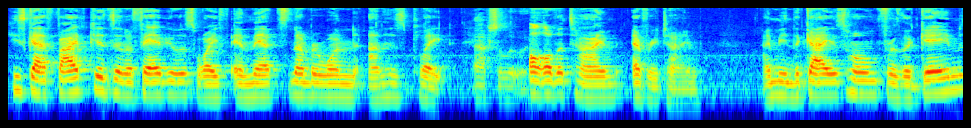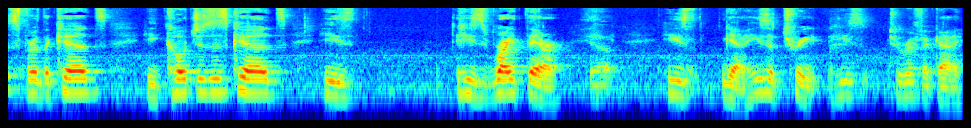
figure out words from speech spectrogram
He's got five kids and a fabulous wife, and that's number one on his plate Absolutely. all the time, every time. I mean, the guy is home for the games for the kids. He coaches his kids. He's he's right there. Yep. He's yeah, he's a treat. He's a terrific guy.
